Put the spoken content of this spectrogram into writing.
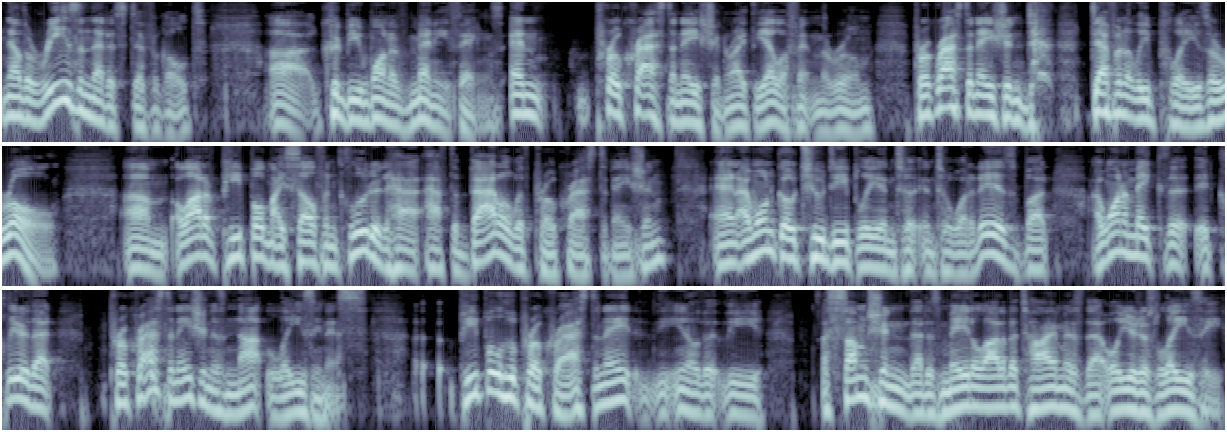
Now, the reason that it's difficult uh, could be one of many things. And procrastination, right? The elephant in the room. Procrastination definitely plays a role. Um, a lot of people, myself included, ha- have to battle with procrastination, and I won't go too deeply into into what it is, but I want to make the, it clear that procrastination is not laziness. People who procrastinate, you know, the the assumption that is made a lot of the time is that well, you're just lazy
